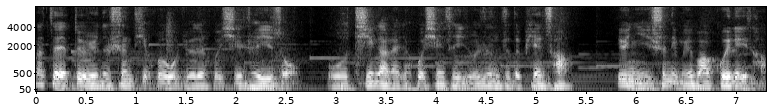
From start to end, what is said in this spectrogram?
那在对人的身体会，我觉得会形成一种，我体感来讲会形成一种认知的偏差，因为你身体没办法归类它，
